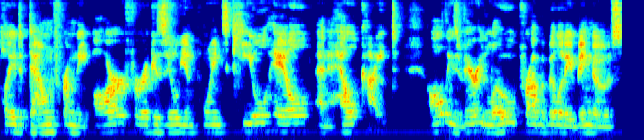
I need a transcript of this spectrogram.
played down from the R for a gazillion points. Keel Hail and Hell Kite. All these very low probability bingos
